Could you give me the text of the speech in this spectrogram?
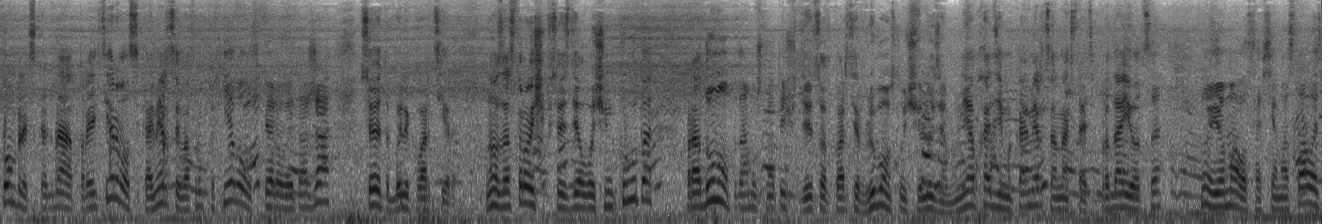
комплекс, когда проектировался, коммерции во фруктах не было, с первого этажа все это были квартиры. Но застройщик все сделал очень круто, продумал, потому что на 1900 квартир в любом случае людям необходима коммерция. Она, кстати, продается. Ну, ее мало совсем осталось.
